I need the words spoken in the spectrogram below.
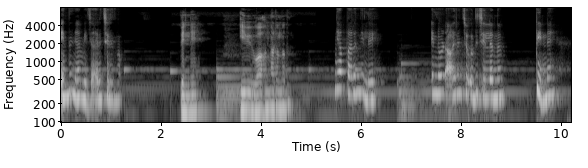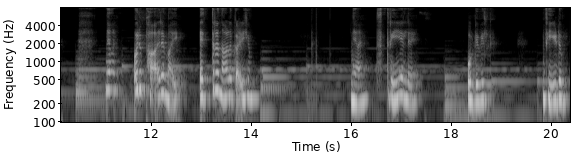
എന്ന് ഞാൻ വിചാരിച്ചിരുന്നു. പിന്നെ ഈ വിവാഹം നടന്നത്? ഞാൻ പറഞ്ഞില്ലേ എന്നോട് ആരും ചോദിച്ചില്ലെന്ന്. പിന്നെ ഞാൻ ഒരു ഭാരമായി എത്ര നാൾ കഴിയും? ഞാൻ സ്ത്രീയല്ലേ ഒടുവിൽ വീടും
